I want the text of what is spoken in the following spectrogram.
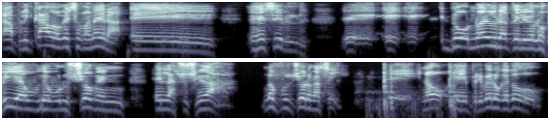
aplicado de esa manera, eh, es decir, eh, eh, no, no hay una teleología de evolución en, en la sociedad, no funcionan así. no, primero que todo,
